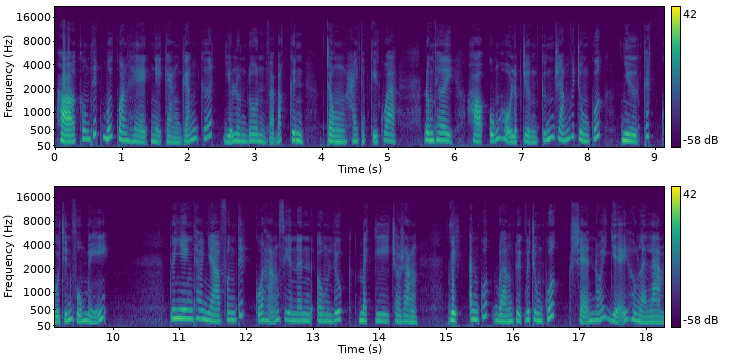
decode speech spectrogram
Họ không thích mối quan hệ ngày càng gắn kết giữa London và Bắc Kinh trong hai thập kỷ qua – Đồng thời, họ ủng hộ lập trường cứng rắn với Trung Quốc như cách của chính phủ Mỹ. Tuy nhiên, theo nhà phân tích của hãng CNN, ông Luke McGee cho rằng, việc Anh quốc đoạn tuyệt với Trung Quốc sẽ nói dễ hơn là làm.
